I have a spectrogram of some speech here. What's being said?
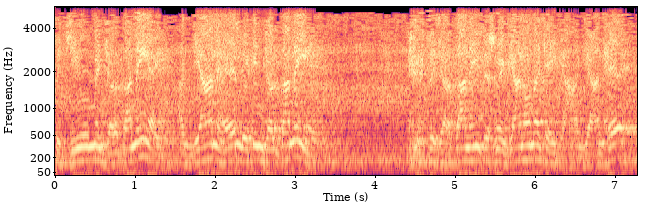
तो जीव में जड़ता नहीं आई। अज्ञान है, लेकिन जड़ता नहीं है। तो जड़ता नहीं तो इसमें ज्ञान होना चाहिए हाँ ज्ञान है,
